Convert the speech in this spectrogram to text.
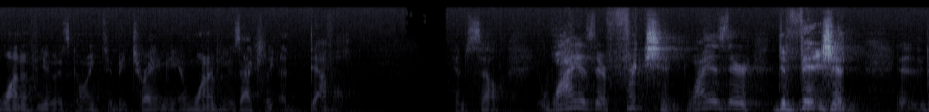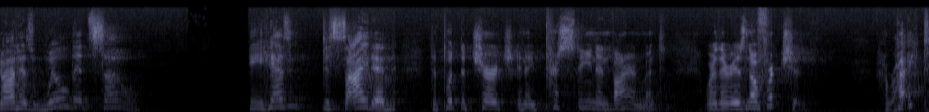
one of you is going to betray me, and one of you is actually a devil himself. Why is there friction? Why is there division? God has willed it so. He hasn't decided to put the church in a pristine environment where there is no friction, right?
